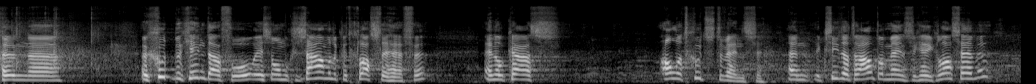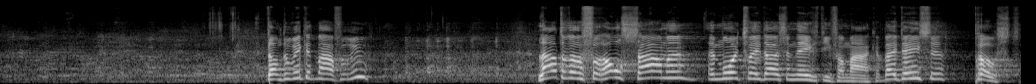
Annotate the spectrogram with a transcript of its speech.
Een, uh, een goed begin daarvoor is om gezamenlijk het glas te heffen en elkaars al het goeds te wensen. En ik zie dat er een aantal mensen geen glas hebben. Dan doe ik het maar voor u. Laten we er vooral samen een mooi 2019 van maken. Bij deze proost.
